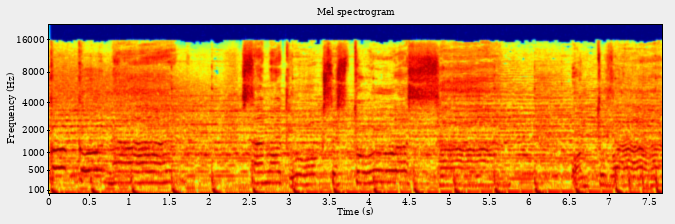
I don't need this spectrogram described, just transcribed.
kokonaan. Sanoit luokses tulla saan. Ontuvaa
